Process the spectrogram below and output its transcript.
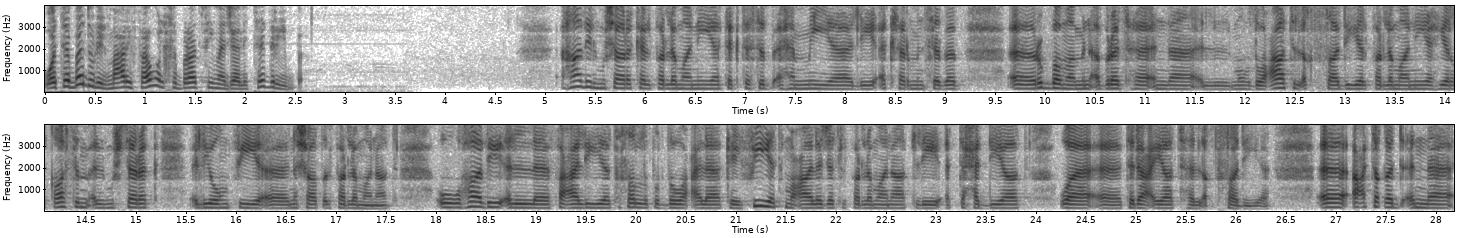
وتبادل المعرفة والخبرات في مجال التدريب. هذه المشاركة البرلمانية تكتسب أهمية لأكثر من سبب. آه، ربما من أبرزها أن الموضوعات الاقتصادية البرلمانية هي القاسم المشترك اليوم في آه، نشاط البرلمانات. وهذه الفعالية تسلط الضوء على كيفية معالجة البرلمانات للتحديات وتداعياتها الاقتصادية. آه، أعتقد أن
